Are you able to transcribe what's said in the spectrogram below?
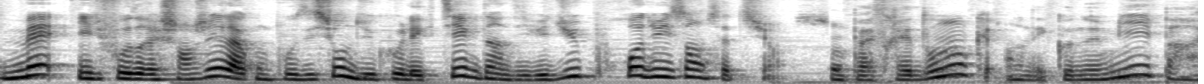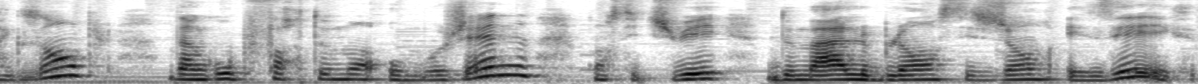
Mais il faudrait changer la composition du collectif d'individus produisant cette science. On passerait donc, en économie par exemple, d'un groupe fortement homogène, constitué de mâles blancs, cisgenres, aisés, etc.,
